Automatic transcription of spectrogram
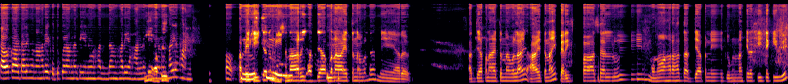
තව කාට හරි මොනවා හරි එකතු කරන්න තියෙනවා හන්දන් හරි අහන්න තියෙනවා හරි අහන්න. ඔව්. අපේ ටීචර් මිෂනරි අධ්‍යාපන ආයතනවල මේ අර අධ්‍යාපන ආයතනවලයි ආයතනයි පැරිස් පාසැල්ලුයි මොනවා හරහත් අධ්‍යාපනය දුන්න කියලා ටීචර් කිව්වේ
